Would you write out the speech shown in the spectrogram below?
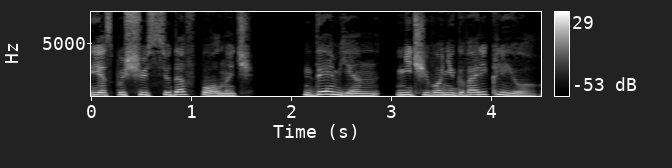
я спущусь сюда в полночь. Демьян, ничего не говори Клио.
